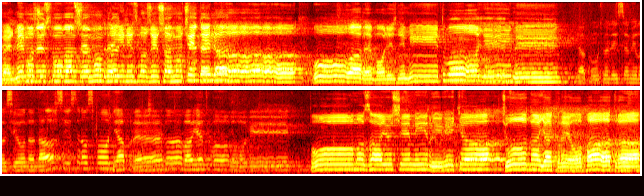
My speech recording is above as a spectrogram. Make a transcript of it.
вельми мужествувавши мудре і не зложивша мучителя, Помазаючи милиття, чудна, як Клеопатра,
